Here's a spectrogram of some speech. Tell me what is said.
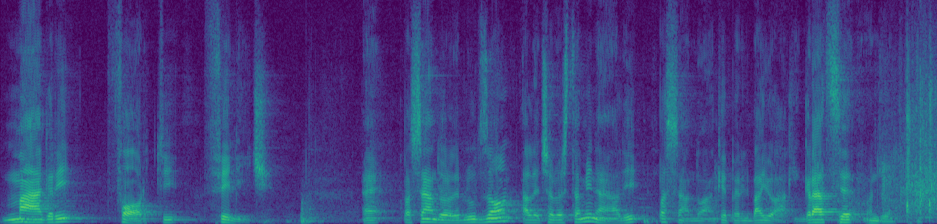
magri, forti, felici. Eh, passando dalle blue zone alle cellule staminali, passando anche per il biohacking. Grazie, buongiorno.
